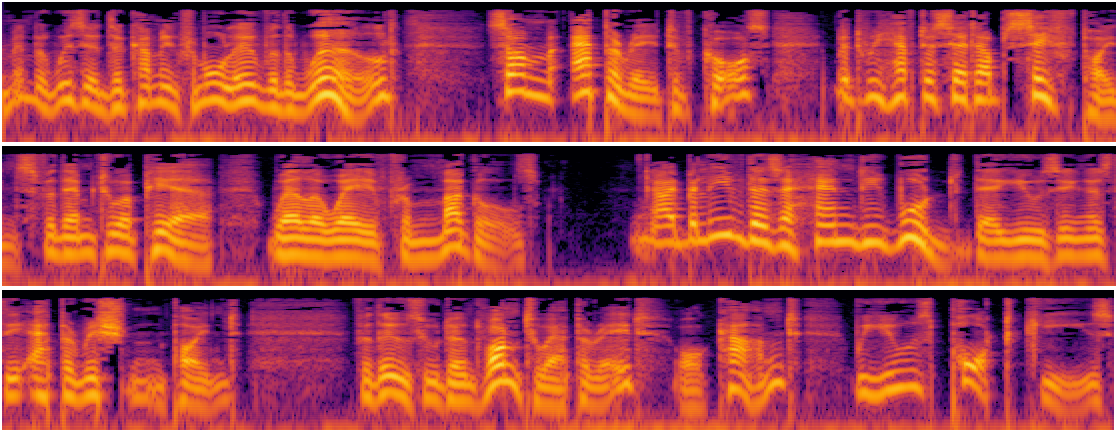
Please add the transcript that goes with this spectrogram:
Remember, wizards are coming from all over the world. Some apparate, of course, but we have to set up safe points for them to appear, well away from muggles. I believe there's a handy wood they're using as the apparition point. For those who don't want to apparate, or can't, we use portkeys.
